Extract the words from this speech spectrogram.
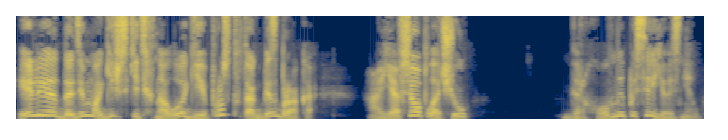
Или дадим магические технологии, просто так, без брака. А я все оплачу. Верховный посерьезнел.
